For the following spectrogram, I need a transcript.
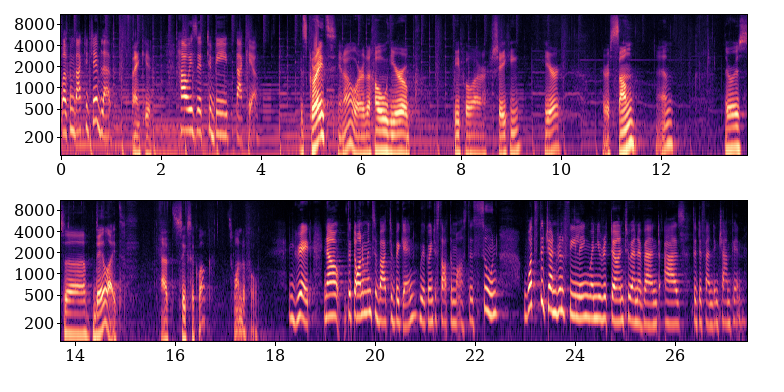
Welcome back to Jiblev. Thank you. How is it to be back here? It's great, you know, where the whole Europe people are shaking here. There's sun and there is uh, daylight at six o'clock. It's wonderful. Great. Now, the tournament's about to begin. We're going to start the Masters soon. What's the general feeling when you return to an event as the defending champion?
